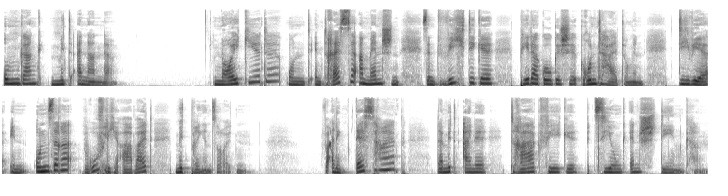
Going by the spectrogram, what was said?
Umgang miteinander. Neugierde und Interesse am Menschen sind wichtige pädagogische Grundhaltungen, die wir in unserer beruflichen Arbeit mitbringen sollten. Vor allem deshalb, damit eine tragfähige Beziehung entstehen kann.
